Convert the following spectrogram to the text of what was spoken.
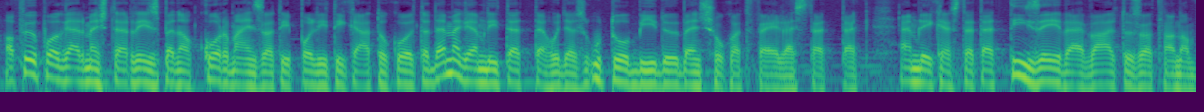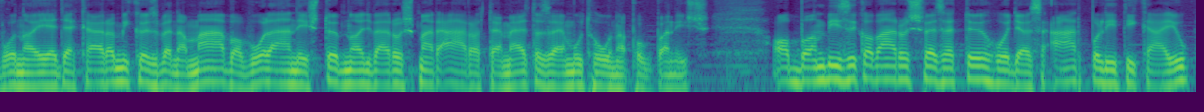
A főpolgármester részben a kormányzati politikát okolta, de megemlítette, hogy az utóbbi időben sokat fejlesztettek. Emlékeztetett, 10 éve változatlan a vonaljegyek ára, miközben a Máva, Volán és több nagyváros már árat emelt az elmúlt hónapokban is. Abban bízik a városvezető, hogy az árpolitikájuk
